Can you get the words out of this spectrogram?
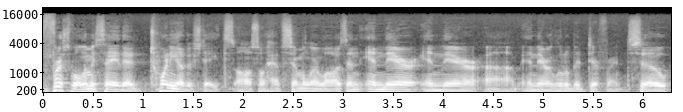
first of all, let me say that 20 other states also have similar laws, and, and they're and they're um, and they're a little bit different. So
